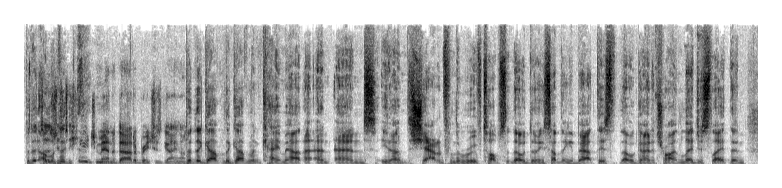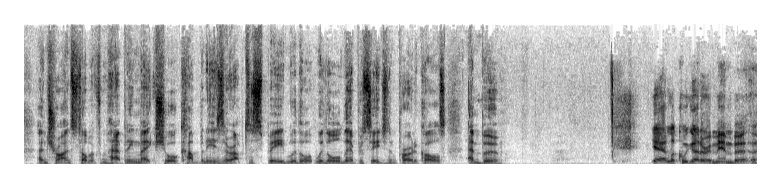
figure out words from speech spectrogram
But the, so there's just the, a huge amount of data breaches going on. But the, gov- the government came out and, and, you know, shouted from the rooftops that they were doing something about this, that they were going to try and legislate and, and try and stop it from happening, make sure companies are up to speed with all, with all their procedures and protocols, and boom. Yeah, look, we've got to remember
